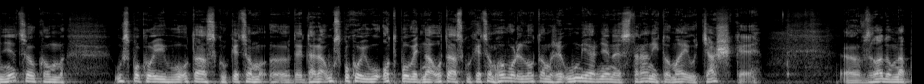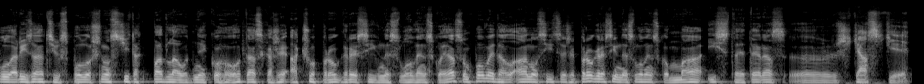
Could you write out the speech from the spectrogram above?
necelkom uspokojivú otázku, keď som, e, teda uspokojivú odpoveď na otázku, keď som hovoril o tom, že umiernené strany to majú ťažké e, vzhľadom na polarizáciu spoločnosti, tak padla od niekoho otázka, že a čo progresívne Slovensko? Ja som povedal áno, síce, že progresívne Slovensko má isté teraz šťastie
